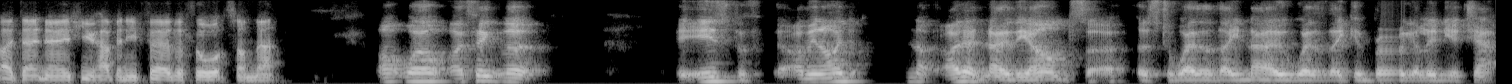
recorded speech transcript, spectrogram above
I don't know if you have any further thoughts on that. Oh, well, I think that it is. I mean, I no, I don't know the answer as to whether they know whether they can bring a linear chat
